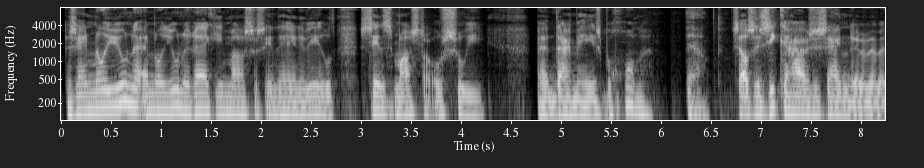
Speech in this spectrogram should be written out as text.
Er zijn miljoenen en miljoenen Reiki-masters in de hele wereld. Sinds Master Osui eh, daarmee is begonnen. Ja. Zelfs in ziekenhuizen zijn, eh,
